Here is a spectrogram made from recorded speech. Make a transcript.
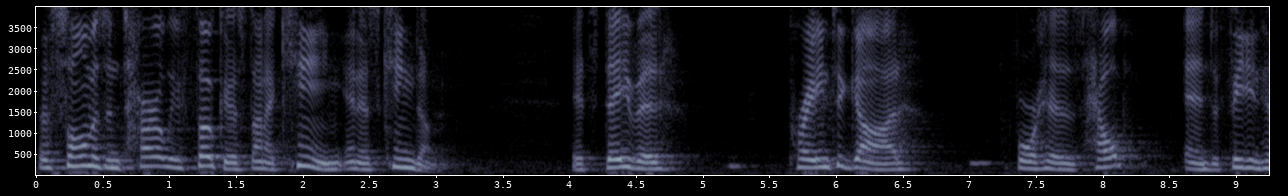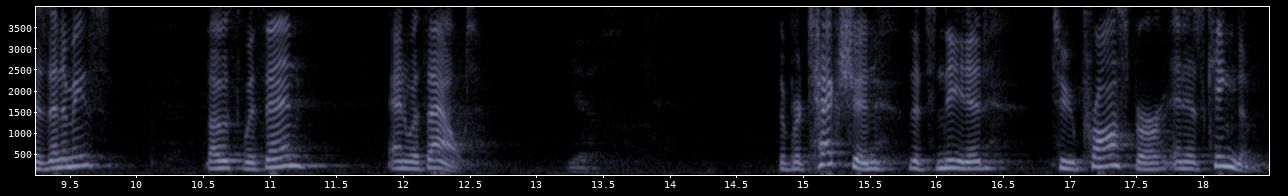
The psalm is entirely focused on a king and his kingdom. It's David praying to God for his help in defeating his enemies, both within and without. Yes. The protection that's needed to prosper in his kingdom.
